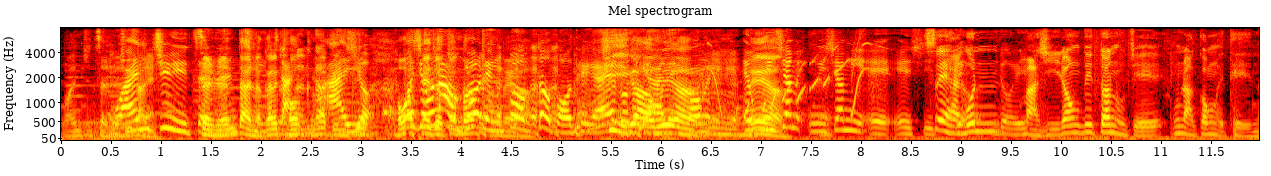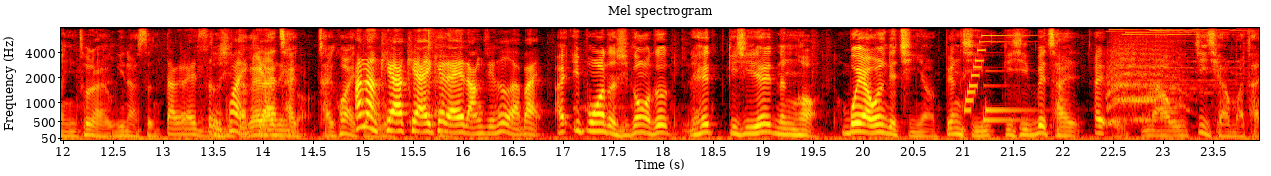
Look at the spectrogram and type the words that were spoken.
玩具整人蛋，玩具整人蛋了，刚才可能哎呦，我想那有可能倒倒补贴的，气个？哎，为什么为什么会会是？细汉阮嘛是拢伫端午节，阮阿公会摕两出来有囡仔算，大家来算看，大家来采采看。啊，那徛徛起来的人是好啊歹？啊，一般就是讲，都迄其实迄两吼。尾啊，阮个钱啊，平时其实要猜，哎，若有技巧嘛猜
